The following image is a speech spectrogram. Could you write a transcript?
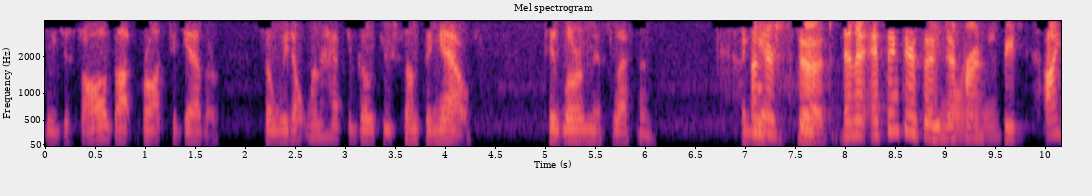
we just all got brought together. So we don't want to have to go through something else to learn this lesson. Again, Understood. We, and I, think there's a you know difference. I, mean? be, I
